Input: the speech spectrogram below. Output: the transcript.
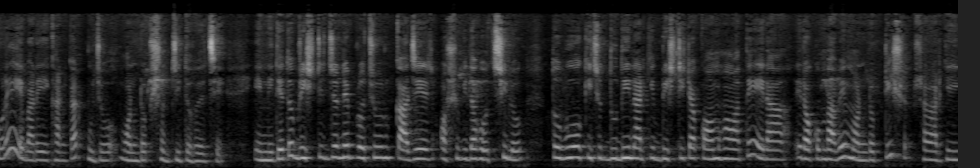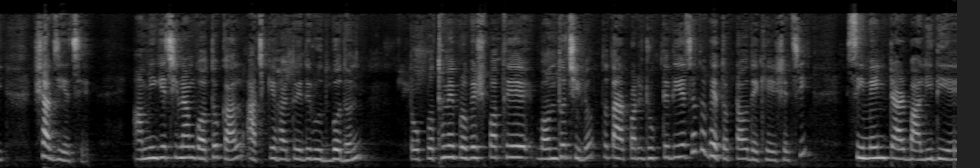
করে এবারে এখানকার পুজো মণ্ডপ সজ্জিত হয়েছে। এমনিতে তো বৃষ্টির জন্য প্রচুর কাজের অসুবিধা হচ্ছিল, তবুও কিছু দুদিন আর কি বৃষ্টিটা কম হওয়াতে এরা এরকমভাবে মণ্ডপটি আর কি সাজিয়েছে। আমি গেছিলাম গতকাল, আজকে হয়তো এদের উদ্বোধন। তো প্রথমে প্রবেশপথে বন্ধ ছিল, তো তারপরে ঢুকতে দিয়েছে, তো ভেতরটাও দেখে এসেছি। সিমেন্ট আর বালি দিয়ে,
